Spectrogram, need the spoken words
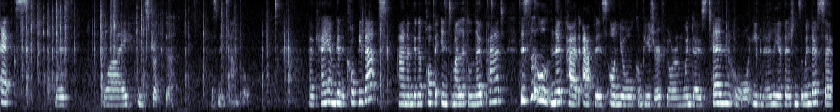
X with Y instructor as an example. Okay, I'm going to copy that and I'm going to pop it into my little notepad. This little notepad app is on your computer if you're on Windows 10 or even earlier versions of Windows, so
